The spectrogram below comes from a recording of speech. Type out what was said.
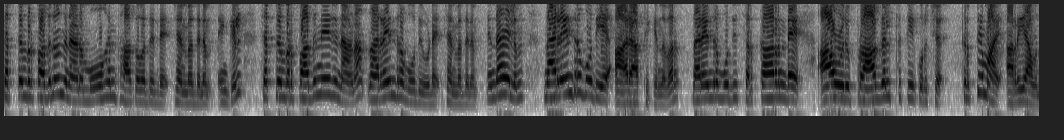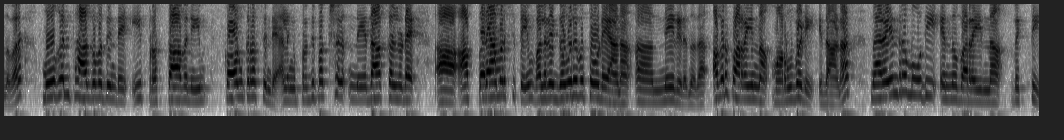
സെപ്റ്റംബർ പതിനൊന്നിനാണ് മോഹൻ ഭാഗവതിന്റെ ജന്മദിനം. എങ്കിൽ സെപ്റ്റംബർ പതിനേഴിനാണ് നരേന്ദ്രമോദിയുടെ ജന്മദിനം. എന്തായാലും നരേന്ദ്രമോദിയെ ആരാധിക്കുന്നവർ നരേന്ദ്രമോദി സർക്കാരിന്റെ ആ ഒരു പ്രാഗൽഭ്യത്തെക്കുറിച്ച് കൃത്യമായി അറിയാവുന്നവർ മോഹൻ ഭാഗവതിന്റെ ഈ പ്രസ്താവനയും കോൺഗ്രസിന്റെ അല്ലെങ്കിൽ പ്രതിപക്ഷ നേതാക്കളുടെ ആ, പരാമർശത്തെയും വളരെ ഗൗരവത്തോടെയാണ് നേരിടുന്നത്. അവർ പറയുന്ന മറുപടി ഇതാണ്. നരേന്ദ്രമോദി എന്ന് പറയുന്ന വ്യക്തി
